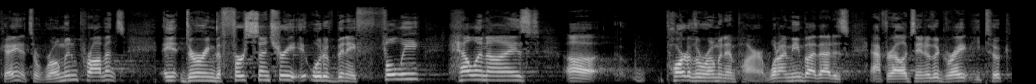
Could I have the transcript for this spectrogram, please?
Okay, it's a Roman province. It, during the first century, it would have been a fully Hellenized uh, part of the Roman Empire. What I mean by that is, after Alexander the Great, he took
